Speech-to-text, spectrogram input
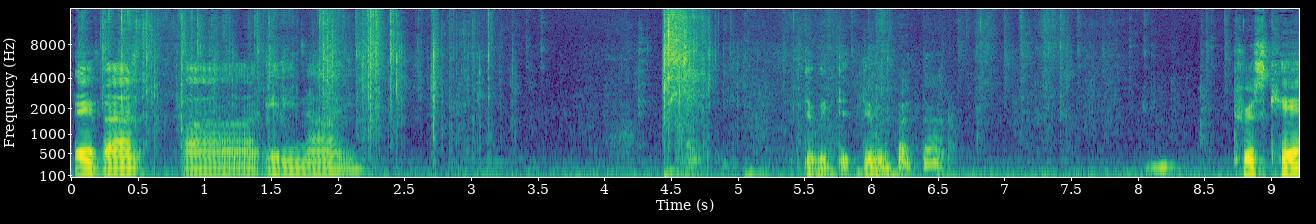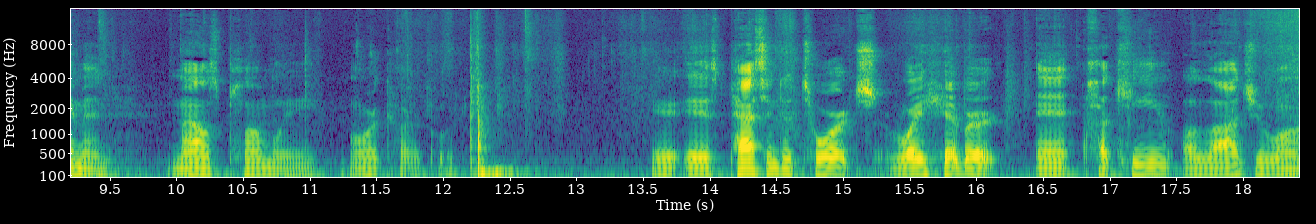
Hey Ben, uh, eighty nine. Did we did, did we break that? Chris Kaman, Miles Plumlee, more cardboard. Here is Passing the Torch, Roy Hibbert and Hakeem Olajuwon.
